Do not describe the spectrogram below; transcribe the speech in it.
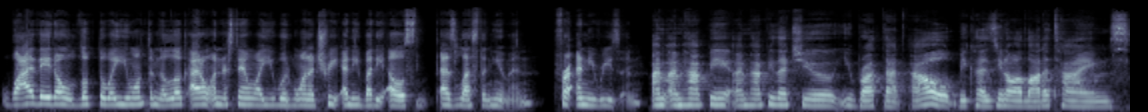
why they don't look the way you want them to look, I don't understand why you would want to treat anybody else as less than human for any reason. I'm I'm happy I'm happy that you you brought that out because you know a lot of times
